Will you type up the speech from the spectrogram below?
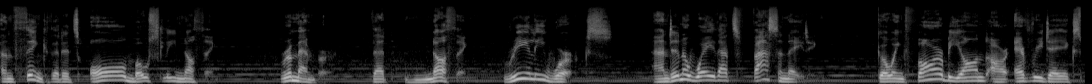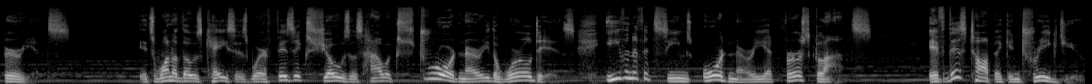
and think that it's all mostly nothing, remember that nothing really works, and in a way that's fascinating, going far beyond our everyday experience. It's one of those cases where physics shows us how extraordinary the world is, even if it seems ordinary at first glance. If this topic intrigued you,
